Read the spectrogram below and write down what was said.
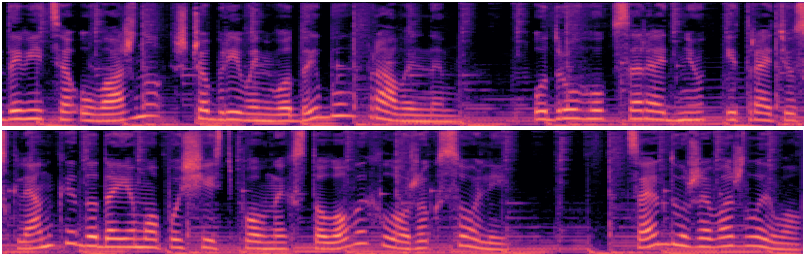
Дивіться уважно, щоб рівень води був правильним. У другу, середню і третю склянки додаємо по 6 повних столових ложок солі. Це дуже важливо.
